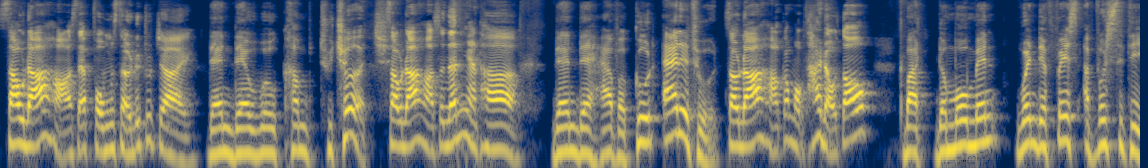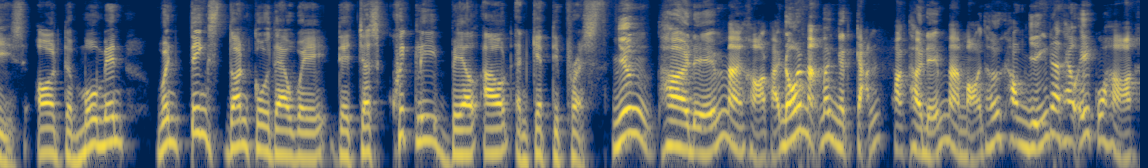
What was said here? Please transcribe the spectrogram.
Sau đó họ sẽ phụng sự Đức Chúa Trời. Then they will come to church. Sau đó họ sẽ đến nhà thờ. Then they have a good attitude. Sau đó họ có một thái độ tốt. But the moment when they face adversities or the moment when things don't go their way, they just quickly bail out and get depressed. Nhưng thời điểm mà họ phải đối mặt với nghịch cảnh hoặc thời điểm mà mọi thứ không diễn ra theo ý của họ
